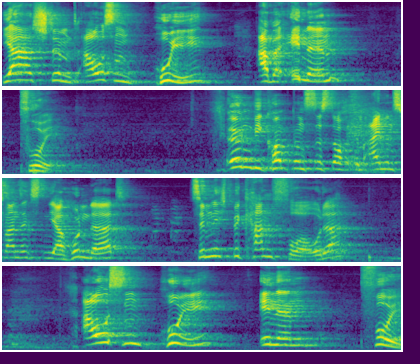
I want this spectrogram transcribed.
Ja, es stimmt, außen hui, aber innen pfui. Irgendwie kommt uns das doch im 21. Jahrhundert ziemlich bekannt vor, oder? Außen hui, innen pfui.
